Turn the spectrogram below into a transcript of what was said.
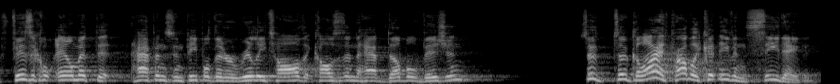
physical ailment that happens in people that are really tall that causes them to have double vision. So, so Goliath probably couldn't even see David.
